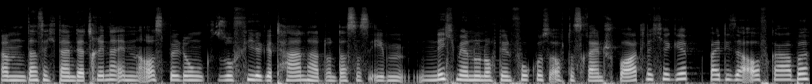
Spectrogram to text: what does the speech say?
ähm, dass sich da in der Trainerinnenausbildung so viel getan hat und dass es eben nicht mehr nur noch den Fokus auf das rein Sportliche gibt bei dieser Aufgabe,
